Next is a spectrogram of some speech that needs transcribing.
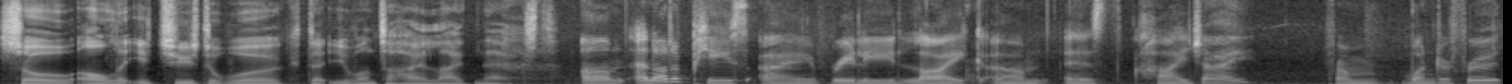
So I'll let you choose the work that you want to highlight next. Um, another piece I really like um, is Haijai from Wonderfruit.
